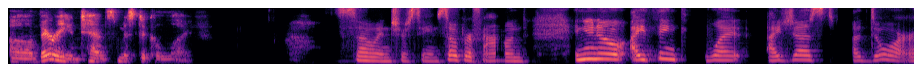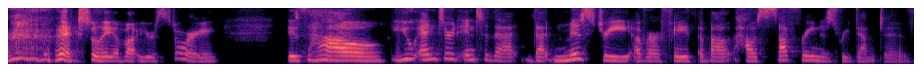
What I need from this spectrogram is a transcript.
a very intense mystical life. So interesting, so profound. And you know, I think what I just adore actually about your story is how you entered into that that mystery of our faith about how suffering is redemptive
